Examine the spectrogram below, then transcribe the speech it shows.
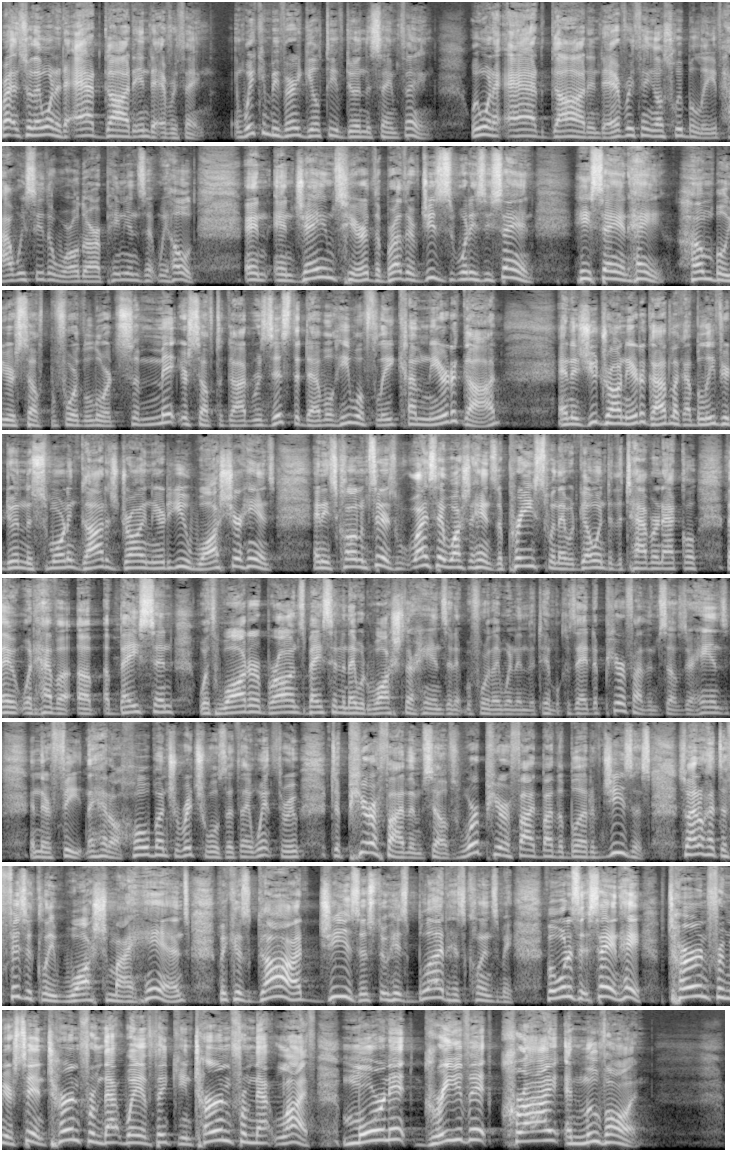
right? And so they wanted to add God into everything. And we can be very guilty of doing the same thing. We want to add God into everything else we believe, how we see the world, our opinions that we hold. And, and James here, the brother of Jesus, what is he saying? He's saying, hey, humble yourself before the Lord, submit yourself to God, resist the devil, he will flee, come near to God. And as you draw near to God, like I believe you're doing this morning, God is drawing near to you. Wash your hands. And he's calling them sinners. Why say wash their hands? The priests, when they would go into the tabernacle, they would have a, a, a basin with water, bronze basin, and they would wash their hands in it before they went in the temple because they had to purify themselves, their hands and their feet. And they had a whole bunch of rituals that they went through to purify themselves. We're purified by the blood of Jesus. So I don't have to physically wash my hands because God, Jesus, through his blood has cleansed me. But what is it saying? Hey, turn from your sin, turn from that way of thinking, turn from that life, mourn it, grieve it, cry, and move on.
